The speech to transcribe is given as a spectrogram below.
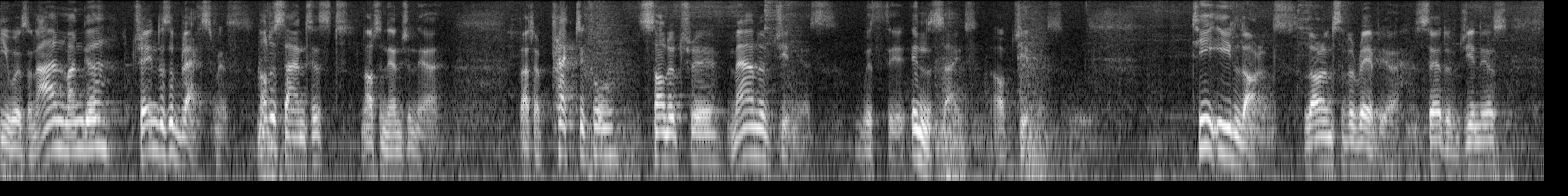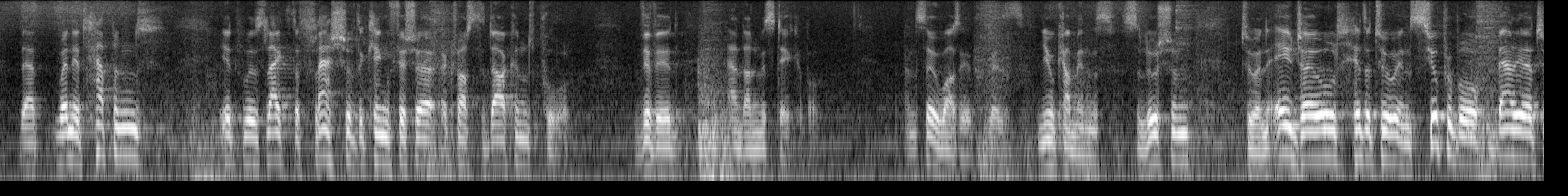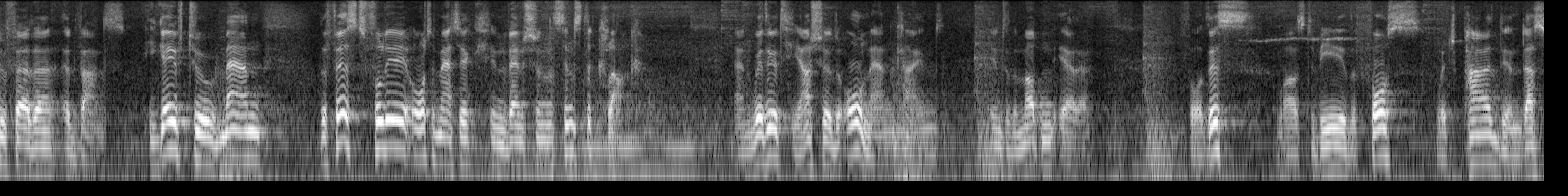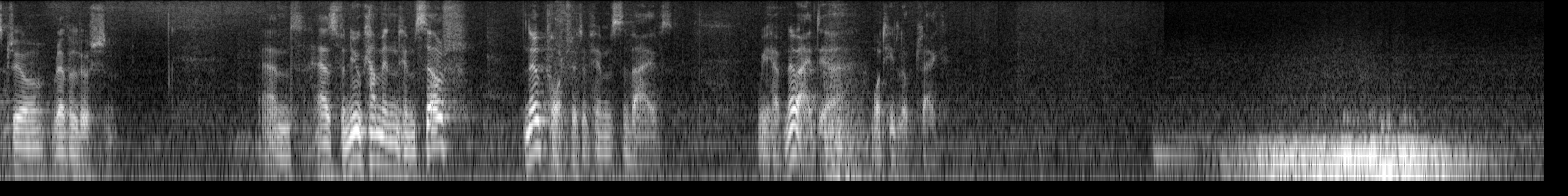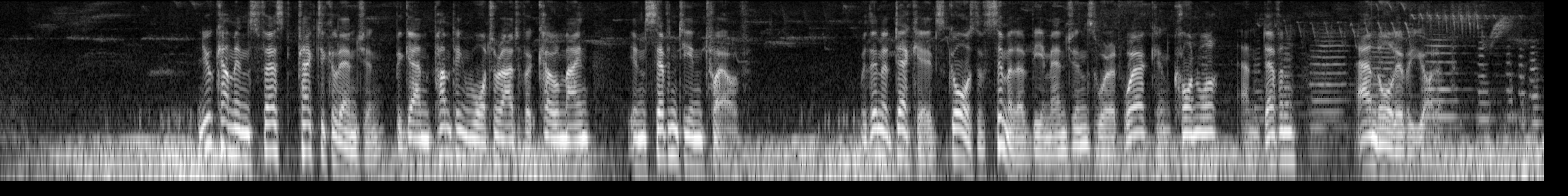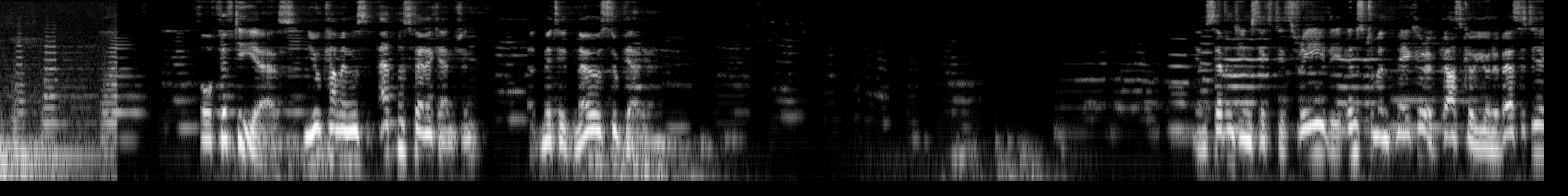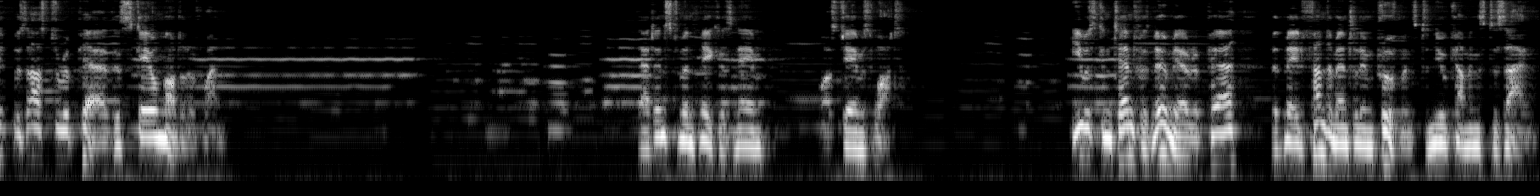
He was an ironmonger trained as a blacksmith, not a scientist, not an engineer, but a practical, solitary man of genius with the insight of genius. T.E. Lawrence, Lawrence of Arabia, said of genius that when it happened, it was like the flash of the kingfisher across the darkened pool, vivid and unmistakable. And so was it with Newcomen's solution to an age-old, hitherto insuperable barrier to further advance. He gave to man the first fully automatic invention since the clock, and with it he ushered all mankind into the modern era. for this was to be the force which powered the Industrial Revolution. And as for Newcomen himself, no portrait of him survives. We have no idea what he looked like. Newcomen's first practical engine began pumping water out of a coal mine in 1712. Within a decade, scores of similar beam engines were at work in Cornwall and Devon and all over Europe. For 50 years, Newcomen's atmospheric engine admitted no superior. In 1763, the instrument maker at Glasgow University was asked to repair the scale model of one. That instrument maker's name was James Watt. He was content with no mere repair, but made fundamental improvements to Newcomen's design.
